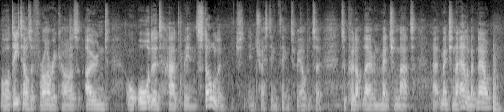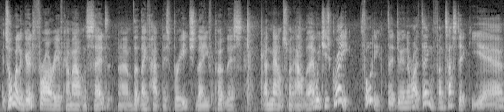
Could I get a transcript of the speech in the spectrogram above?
or details of Ferrari cars owned or ordered had been stolen, which is an interesting thing to be able to, to put up there and mention that uh, mention that element. Now, it's all well and good. Ferrari have come out and said um, that they've had this breach. They've put this announcement out there, which is great. Fordy, they're doing the right thing. Fantastic. Yeah,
